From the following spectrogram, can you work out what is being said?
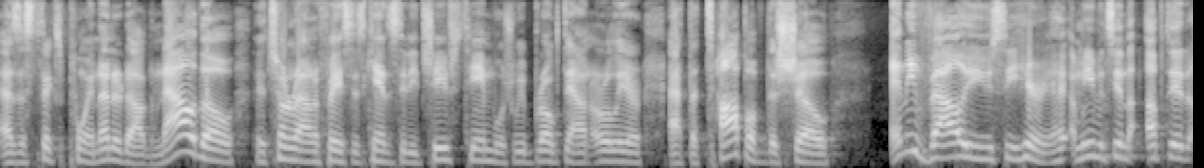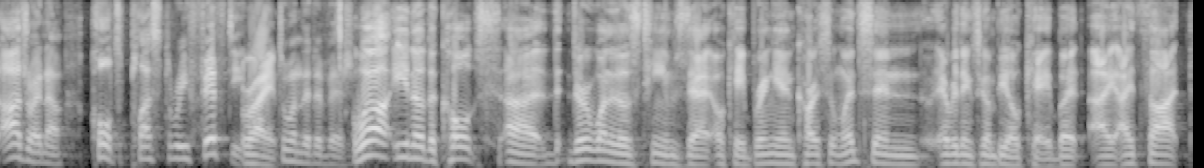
as a six-point underdog. Now though, they turn around and face this Kansas City Chiefs team, which we broke down earlier at the top of the show. Any value you see here, I'm even seeing the updated odds right now. Colts plus 350 Right. to win the division. Well, you know, the Colts, uh, they're one of those teams that, okay, bring in Carson Wentz and everything's going to be okay. But I, I thought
